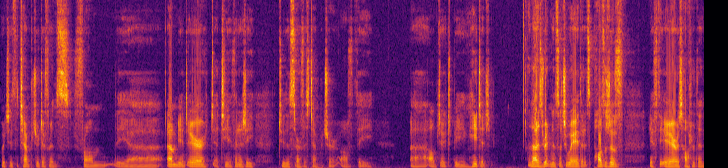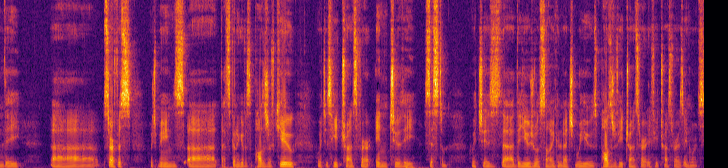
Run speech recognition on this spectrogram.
which is the temperature difference from the uh, ambient air at T infinity to the surface temperature of the uh, object being heated. And that is written in such a way that it's positive if the air is hotter than the uh, surface, which means uh, that's going to give us a positive Q, which is heat transfer into the system which is uh, the usual sign convention we use, positive heat transfer if heat transfer is inwards,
